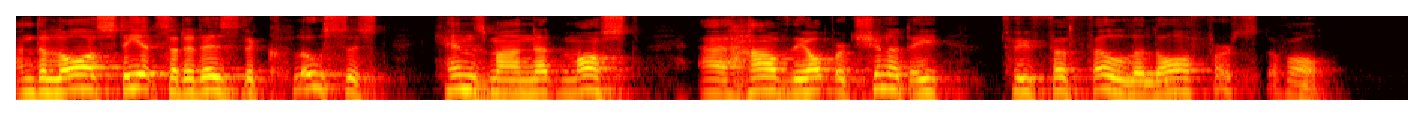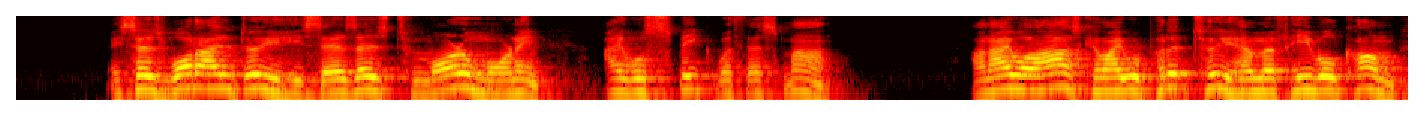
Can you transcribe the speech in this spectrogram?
And the law states that it is the closest kinsman that must uh, have the opportunity to fulfill the law first of all. He says, What I'll do, he says, is tomorrow morning I will speak with this man. And I will ask him, I will put it to him if he will come,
